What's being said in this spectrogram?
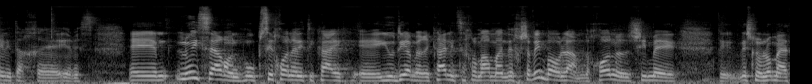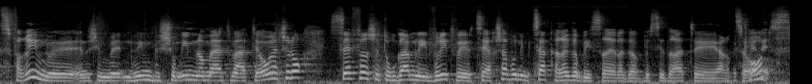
נתחיל איתך, איריס. לואיס אהרון הוא פסיכואנליטיקאי יהודי-אמריקני, צריך לומר, מהנחשבים בעולם, נכון? אנשים, יש לו לא מעט ספרים, אנשים נוהים ושומעים לא מעט מהתיאוריות שלו. ספר שתורגם לעברית ויוצא. עכשיו הוא נמצא כרגע בישראל, אגב, בסדרת הרצאות. בכנס.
